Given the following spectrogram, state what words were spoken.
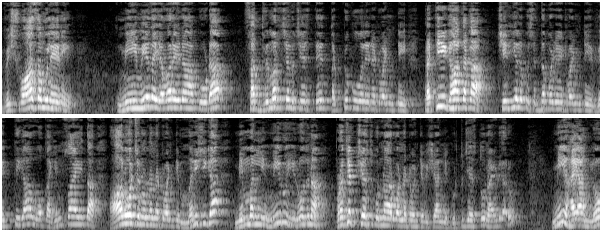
విశ్వాసము లేని మీ మీద ఎవరైనా కూడా సద్విమర్శలు చేస్తే తట్టుకోలేనటువంటి ప్రతీఘాతక చర్యలకు సిద్ధపడేటువంటి వ్యక్తిగా ఒక హింసాయుత ఆలోచనలు ఉన్నటువంటి మనిషిగా మిమ్మల్ని మీరు ఈ రోజున ప్రొజెక్ట్ చేసుకున్నారు అన్నటువంటి విషయాన్ని గుర్తు చేస్తూ నాయుడు గారు మీ హయాంలో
